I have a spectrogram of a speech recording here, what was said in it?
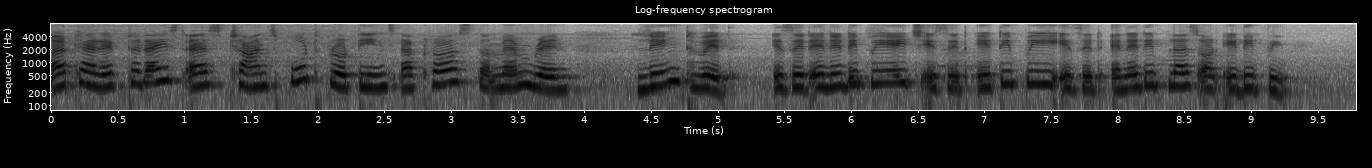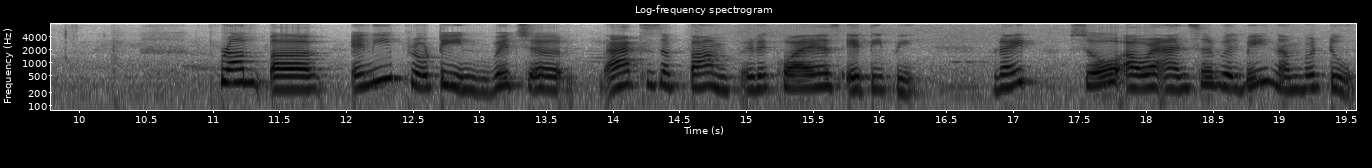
are characterized as transport proteins across the membrane linked with is it NADPH, is it ATP, is it NAD plus or ADP? From uh, any protein which uh, acts as a pump requires ATP, right? So our answer will be number 2.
